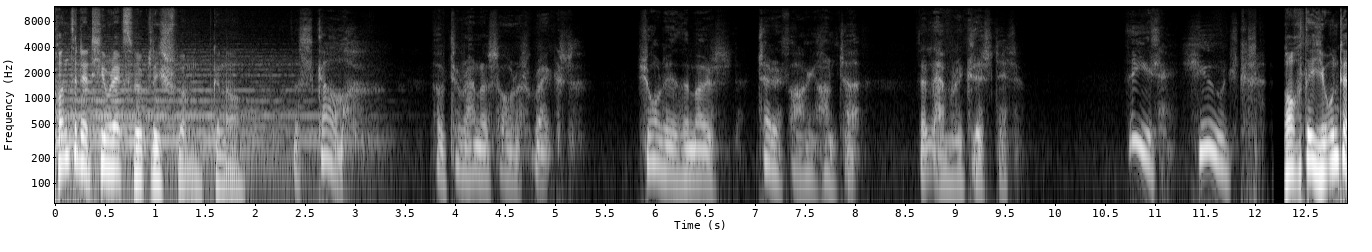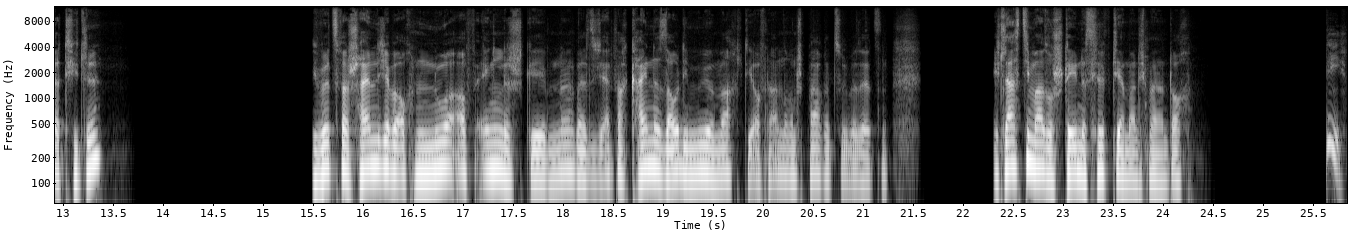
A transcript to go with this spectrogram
konnte der T-Rex wirklich schwimmen, genau. The skull of Tyrannosaurus rex, surely the most terrifying hunter that ever existed. These huge... Braucht ihr hier Untertitel? Die wird es wahrscheinlich aber auch nur auf Englisch geben, ne? weil sich einfach keine Sau die Mühe macht, die auf eine andere Sprache zu übersetzen. Ich lasse die mal so stehen, das hilft ja manchmal dann doch. Teeth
